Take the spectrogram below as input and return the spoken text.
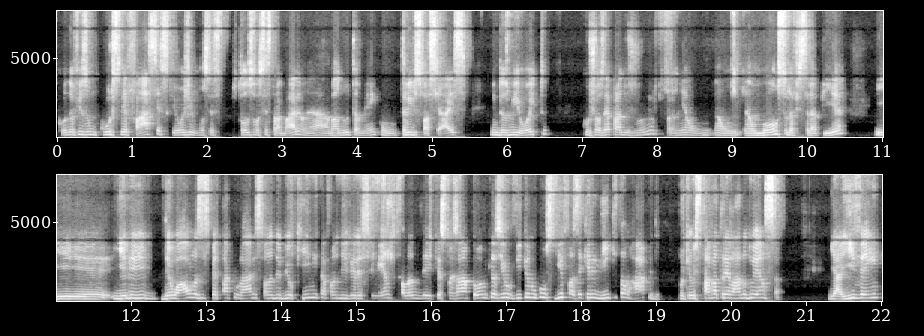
quando eu fiz um curso de fáscias, que hoje vocês, todos vocês trabalham, né? A Manu também, com trilhos faciais, em 2008, com José Prado Júnior, que para mim é um, é, um, é um monstro da fisioterapia. E, e, ele deu aulas espetaculares falando de bioquímica, falando de envelhecimento, falando de questões anatômicas, e eu vi que eu não conseguia fazer aquele link tão rápido, porque eu estava atrelado à doença. E aí vem,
